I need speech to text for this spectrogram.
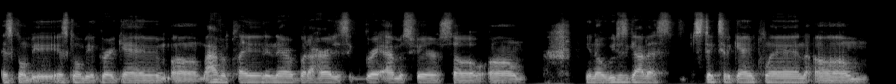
it's going to be it's going to be a great game. Um, I haven't played in there, but I heard it's a great atmosphere. So, um, you know, we just got to stick to the game plan. Um,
